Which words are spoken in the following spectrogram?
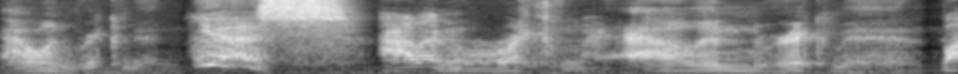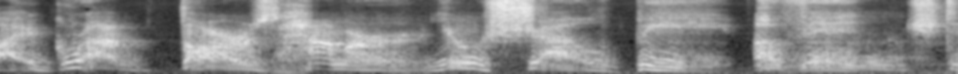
Alan Rickman. Yes! Alan Rickman. Alan Rickman. By Grabthar's hammer, you shall be avenged.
